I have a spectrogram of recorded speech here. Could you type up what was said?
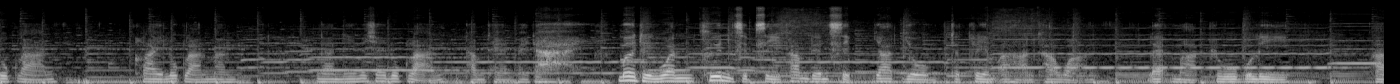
ลูกหลาน ใครลูกหลานมัน งานนี้ไม่ใช่ลูกหลานทำแทนไม่ได้ เมื่อถึงวันขึ้น 14ค่ำเดือน 10 ญาติโยมจะเตรียมอาหารข้าวหวานและหมากพลูบุรีพา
